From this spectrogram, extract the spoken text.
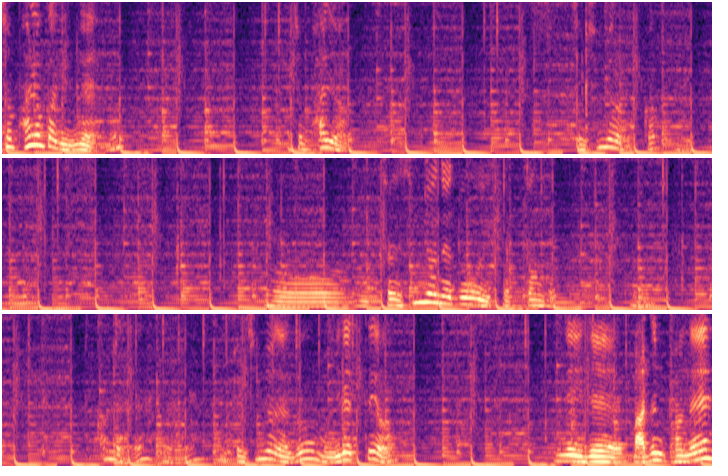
2008년까지 있네 2008년 2010년을 볼까? 어, 2010년에도 있었던 건물. 어, 똑같네. 어, 2010년에도 뭐 이랬대요. 근데 이제 맞은편에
